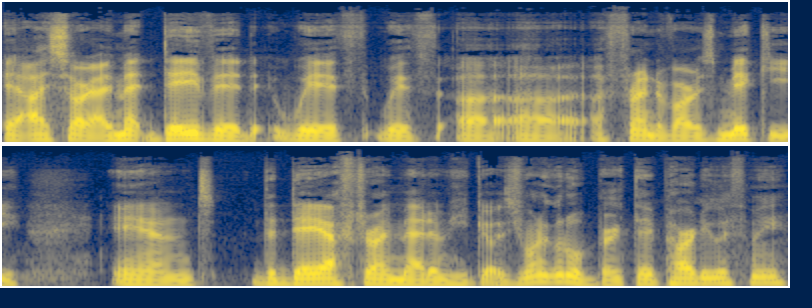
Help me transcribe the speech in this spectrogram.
I sorry, I met David with with uh, uh, a friend of ours, Mickey. And the day after I met him, he goes, "You want to go to a birthday party with me?"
